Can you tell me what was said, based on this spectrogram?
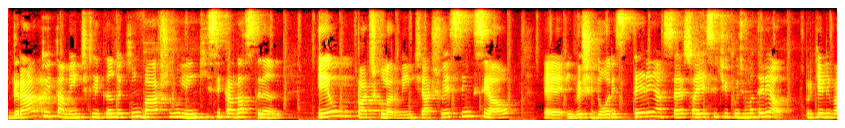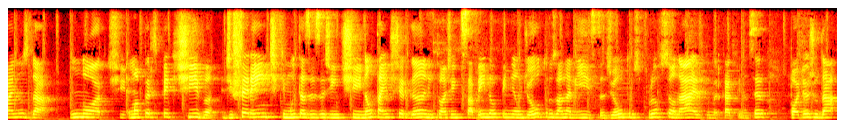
gratuitamente clicando aqui embaixo no link e se cadastrando. Eu, particularmente, acho essencial é, investidores terem acesso a esse tipo de material, porque ele vai nos dar um norte, uma perspectiva diferente que muitas vezes a gente não está enxergando, então a gente sabendo a opinião de outros analistas, de outros profissionais do mercado financeiro, pode ajudar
